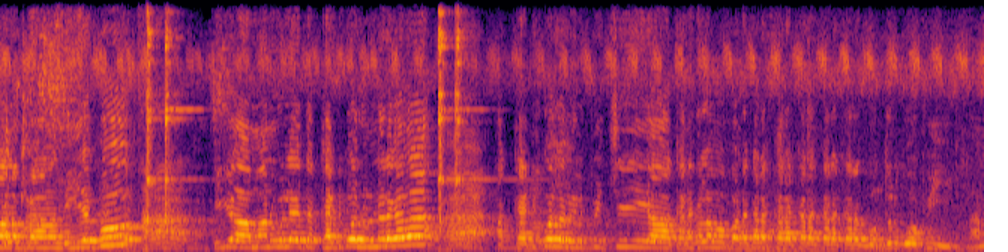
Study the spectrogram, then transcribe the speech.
వాళ్ళ ప్రాణం తీయకు. ఇక మనువులైతే కటికోళ్ళు ఉన్నారు కదా? ఆ కటికోళ్ళ పిలిపించి ఆ కనకలమ్మ బండకర కరకర కరకర గొంతులు కోపి మన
